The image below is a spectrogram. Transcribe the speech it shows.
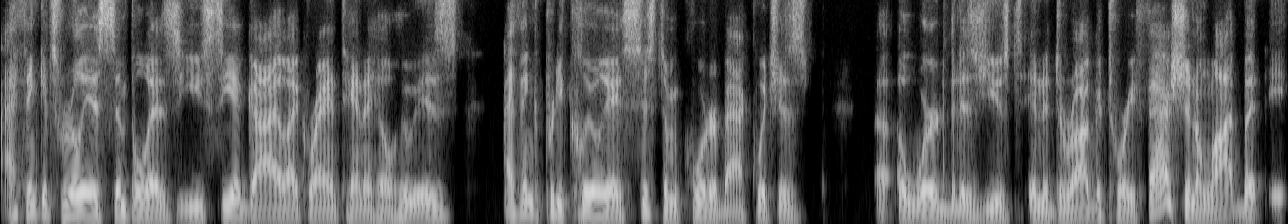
I think it's really as simple as you see a guy like Ryan Tannehill, who is, I think, pretty clearly a system quarterback, which is a, word that is used in a derogatory fashion a lot, but it,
